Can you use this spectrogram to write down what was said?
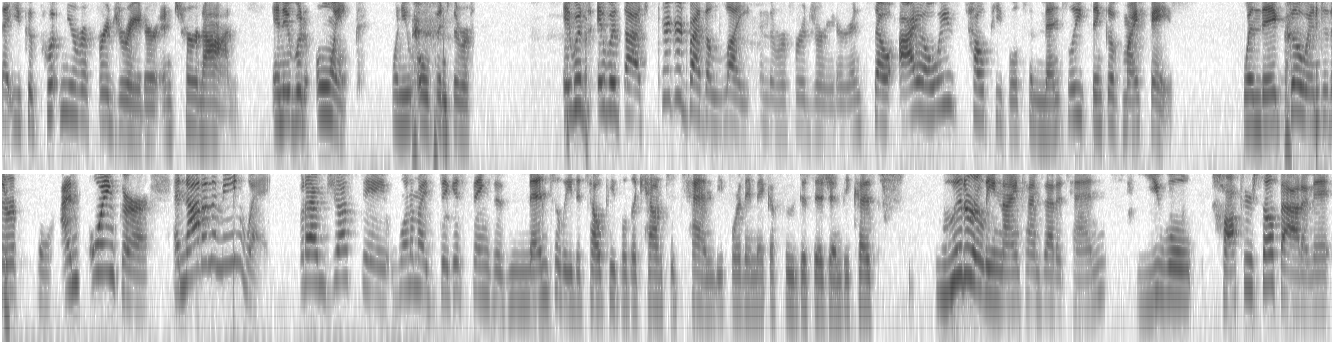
that you could put in your refrigerator and turn on, and it would oink when you opened the refrigerator. It was it was uh, triggered by the light in the refrigerator, and so I always tell people to mentally think of my face when they go into the refrigerator. I'm oinker, and not in a mean way, but I'm just a. One of my biggest things is mentally to tell people to count to ten before they make a food decision because literally nine times out of ten you will talk yourself out of it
